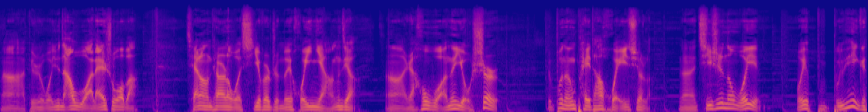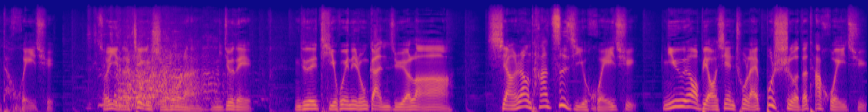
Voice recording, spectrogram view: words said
啊。比如，我就拿我来说吧，前两天呢，我媳妇儿准备回娘家啊，然后我呢有事儿，就不能陪她回去了。嗯，其实呢，我也。我也不不愿意跟他回去，所以呢，这个时候呢，你就得，你就得体会那种感觉了啊！想让他自己回去，你又要表现出来不舍得他回去；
